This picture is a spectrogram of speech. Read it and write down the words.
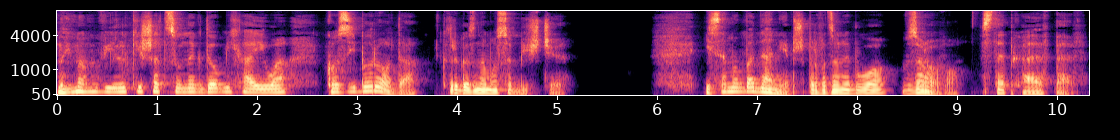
no i mam wielki szacunek do Michaiła Koziboroda, którego znam osobiście. I samo badanie przeprowadzone było wzorowo, step HFPF.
